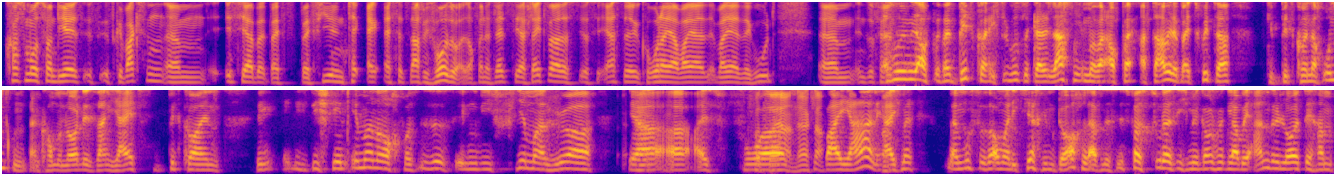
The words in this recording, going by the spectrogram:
Kosmos von dir ist, ist, ist gewachsen, ähm, ist ja bei, bei vielen Tech-Assets nach wie vor so. Also auch wenn das letzte Jahr schlecht war, das, das erste Corona-Jahr war ja, war ja sehr gut. Ähm, insofern. Also auch bei Bitcoin, ich muss gerade lachen immer, weil auch, bei, auch da wieder bei Twitter geht Bitcoin nach unten. Dann kommen Leute, die sagen, ja, jetzt Bitcoin, die, die stehen immer noch, was ist es, irgendwie viermal höher ja. Äh, als vor, vor, zwei Jahren. Ja, zwei Jahren. Ja, ich meine, man muss das auch mal die Kirche im Dorf laufen. Es ist fast so, dass ich mir manchmal glaube, andere Leute haben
